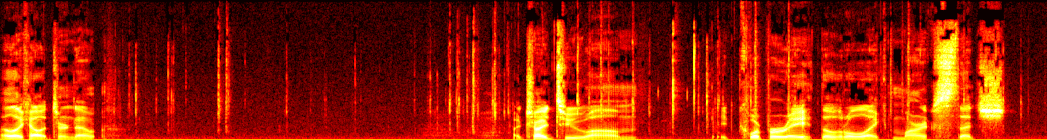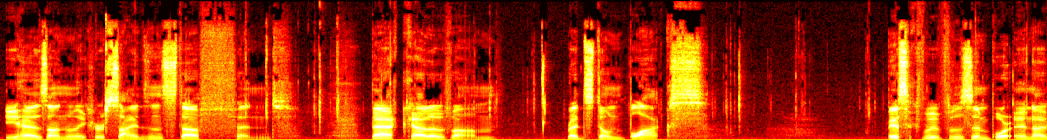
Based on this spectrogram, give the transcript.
I like how it turned out. I tried to um, incorporate the little like marks that she has on like her sides and stuff, and back out of um, redstone blocks. Basically, if it was important, I,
